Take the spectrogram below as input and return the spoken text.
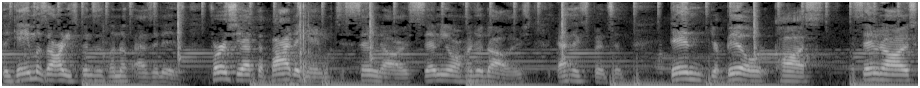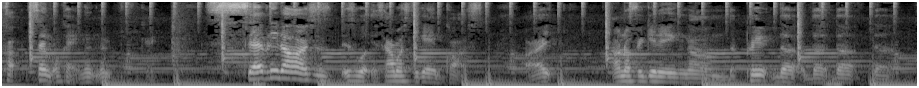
The game is already expensive enough as it is. First, you have to buy the game, which is $70, 70 or $100. That's expensive. Then your build costs $70. Same, okay, okay. $70 is, is what is how much the game costs. All right. I don't know if you're getting um, the pre the the the, the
